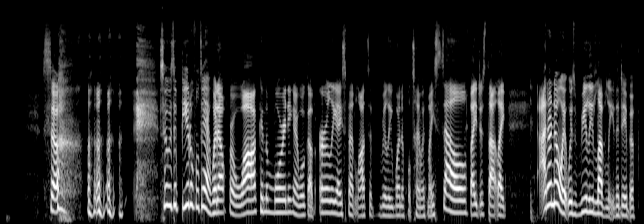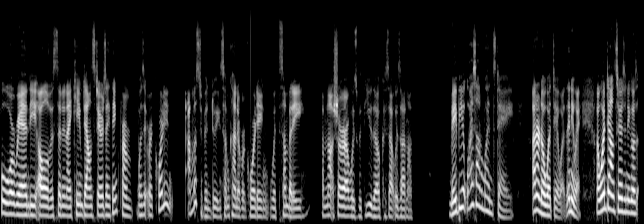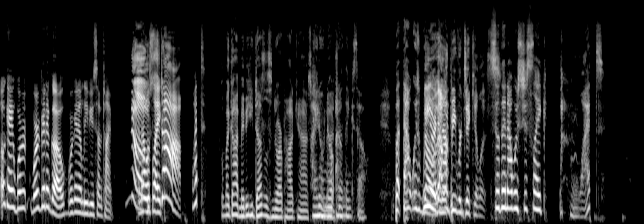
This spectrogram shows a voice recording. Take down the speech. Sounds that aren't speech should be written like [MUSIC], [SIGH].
So, [LAUGHS] [LAUGHS] so it was a beautiful day. I went out for a walk in the morning. I woke up early. I spent lots of really wonderful time with myself. I just thought, like, I don't know. It was really lovely the day before. Randy, all of a sudden, I came downstairs. I think from was it recording? I must have been doing some kind of recording with somebody. I'm not sure I was with you though, because that was on a maybe it was on Wednesday. I don't know what day it was. Anyway, I went downstairs and he goes, "Okay, we're we're gonna go. We're gonna leave you some time." no, And I was like, stop. What? Oh my God, maybe he does listen to our podcast. Can I don't know. I don't think so. But that was No, weird. that and I- would be ridiculous. so then I was just like, [LAUGHS] "What?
